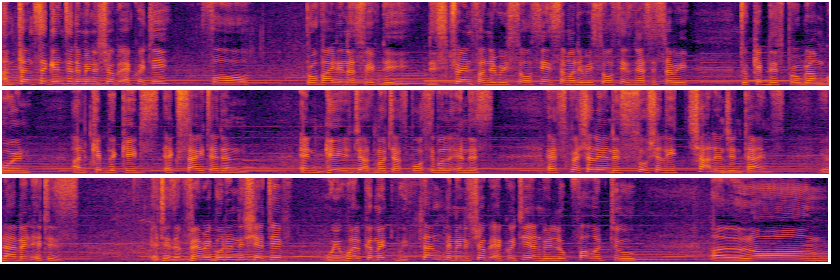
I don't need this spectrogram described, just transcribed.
And thanks again to the Ministry of Equity for providing us with the, the strength and the resources, some of the resources necessary to keep this program going and keep the kids excited and engaged as much as possible in this, especially in these socially challenging times. You know what I mean? It is, it is a very good initiative. We welcome it. We thank the Ministry of Equity and we look forward to a long,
